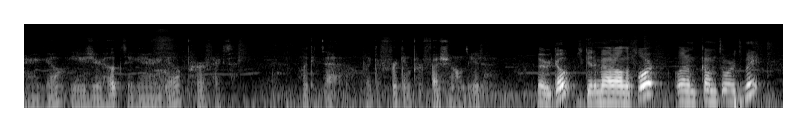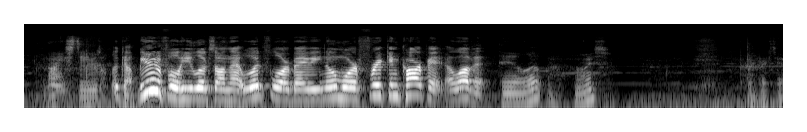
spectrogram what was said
There you go. Use your hook to, there you go. Perfect. Look at that. Like a freaking professional, dude. There we go. Let's get him out on the floor. Let him come towards me. Nice, dude. Look how beautiful he looks on that wood floor, baby. No more freaking carpet. I love it. Tail up. Nice. Perfect, dude.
